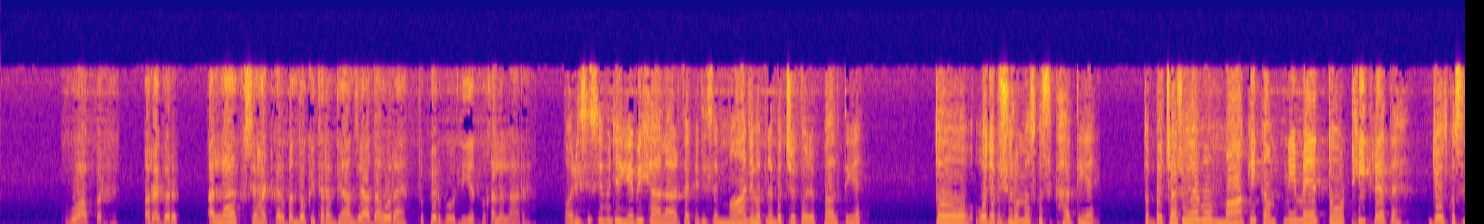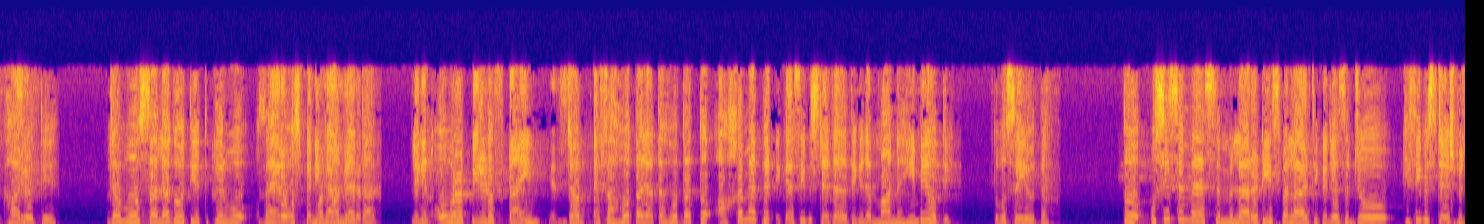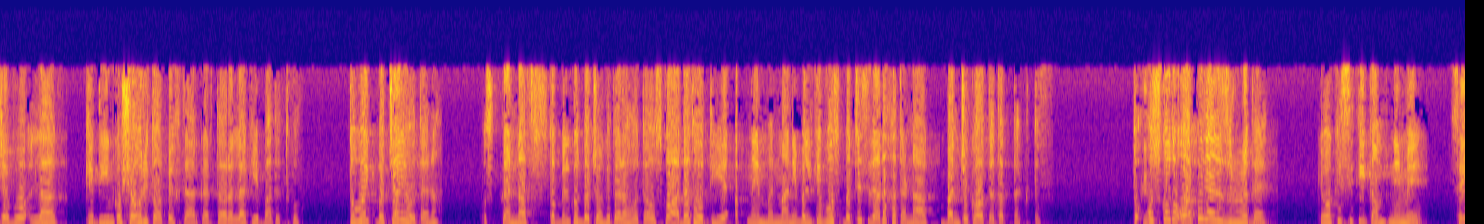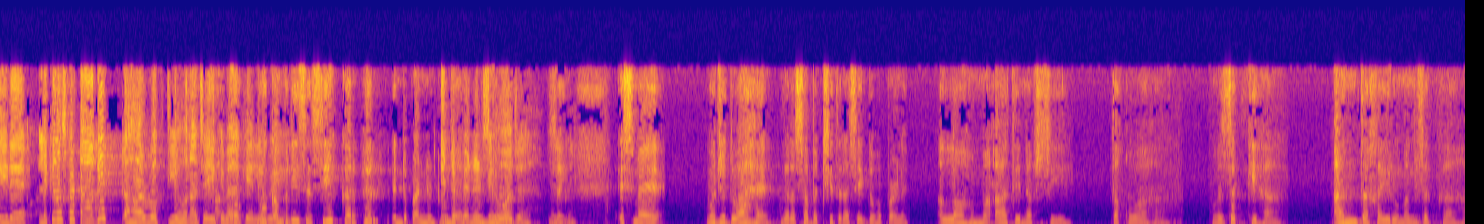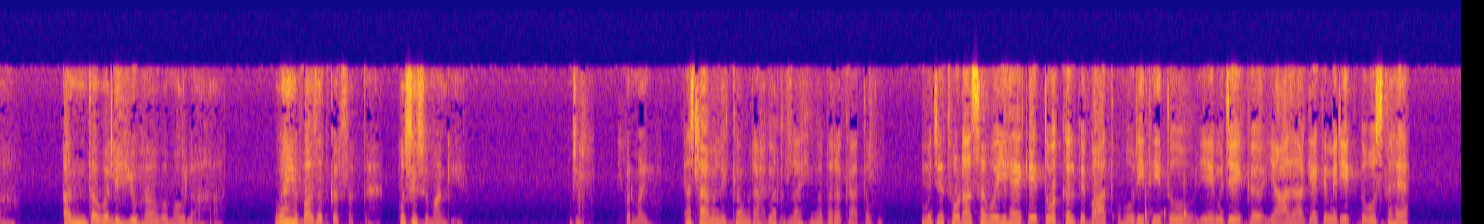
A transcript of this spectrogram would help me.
وہ آپ پر ہے۔ اور اگر اللہ سے ہٹ کر بندوں کی طرف دھیان زیادہ ہو رہا ہے تو پھر وہ نیت میں خلل آ رہا ہے۔ اور اسی سے مجھے یہ بھی خیال آ رہا تھا کہ جیسے ماں جب اپنے بچے کو جب پالتی ہے تو وہ جب شروع میں اس کو سکھاتی ہے تو بچہ جو ہے وہ ماں کی کمپنی میں تو ٹھیک رہتا ہے جو اس کو سکھا رہی ہوتی ہے۔ جب وہ اس سے الگ ہوتی ہے تو پھر وہ ظاہر اس پہ نہیں قائم رہتا۔ لیکن over a period of time جب ایسا ہوتا جاتا ہوتا تو آخر میں پھر ایک ایسی بھی اسٹیج آ جاتی ہے کہ جب ماں نہیں بھی ہوتی تو وہ صحیح ہوتا ہے۔ تو اسی سے میں سملیرٹی اس میں لا رہی تھی کہ جیسے جو کسی بھی اسٹیج پہ جب وہ اللہ کے دین کو شعوری طور پہ اختیار کرتا ہے اور اللہ کی عبادت کو تو وہ ایک بچہ ہی ہوتا ہے نا۔ اس کا نفس تو بالکل بچوں کی طرح ہوتا ہے اس کو عادت ہوتی ہے اپنے منمانی بلکہ وہ اس بچے سے زیادہ خطرناک بن چکا ہوتا ہے تب تک تو۔ تو اس کو تو اور بھی زیادہ ضرورت ہے کہ وہ کسی کی کمپنی میں صحیح رہے۔ لیکن اس کا ٹارگیٹ ہر وقت یہ ہونا چاہیے کہ میں اکیلے وہ کمپنی سے سیکھ کر پھر انڈیپینڈنٹ انڈیپینڈنٹ بھی ہو جائے اس میں وہ جو دعا ہے ذرا سب اچھی طرح سے ایک دفعہ پڑھ لیں۔ اللہ آتی نفسی تقواہا و ذکیہ انت خیر من زکاہا انت ولیہا و مولاہا۔ وہی حفاظت کر سکتا ہے اسی سے مانگیے۔ جی فرمائی السلام علیکم رحمۃ اللہ وبرکاتہ۔ مجھے تھوڑا سا وہی ہے کہ توکل پہ بات ہو رہی تھی تو یہ مجھے ایک یاد آ گیا کہ میری ایک دوست ہے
